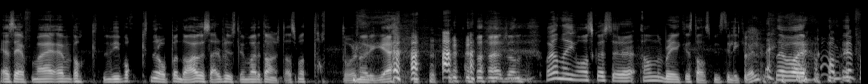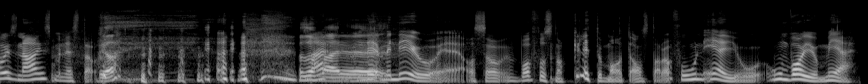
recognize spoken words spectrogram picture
jeg ser for meg, jeg våkner, Vi våkner opp en dag, og så er det plutselig Marit Arnstad som har tatt over Norge. Sånn, Å ja, nei, Jonas Gahr Støre han ble ikke statsminister likevel. Det var, Han ble faktisk næringsminister. ja. altså, Nei, er, men, det, eh, men det er jo eh, altså, Bare for å snakke litt om Marit Arnstad, da. For hun er jo Hun var jo med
